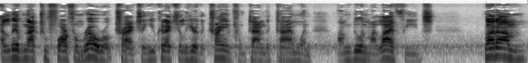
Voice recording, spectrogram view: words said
I live not too far from railroad tracks, and you could actually hear the train from time to time when I'm doing my live feeds. But, um,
